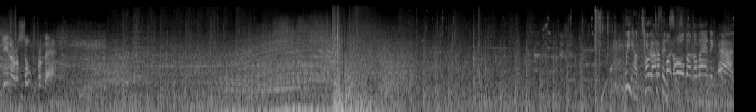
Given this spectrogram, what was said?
begin our assault from there. Have turret Got a foothold on the landing pad.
